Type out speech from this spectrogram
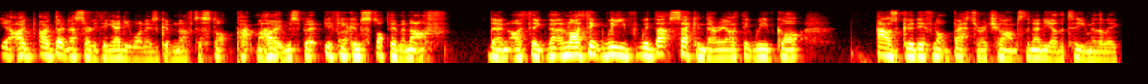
yeah, I, I don't necessarily think anyone is good enough to stop Pat Mahomes, but if you can stop him enough, then I think that, and I think we've with that secondary, I think we've got as good, if not better, a chance than any other team in the league.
